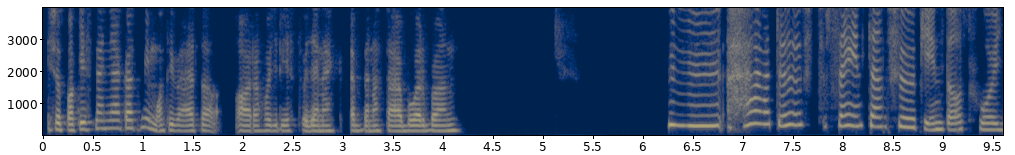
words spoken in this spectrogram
És a pakisztániákat mi motiválta arra, hogy részt vegyenek ebben a táborban? Hmm, hát szerintem főként az, hogy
